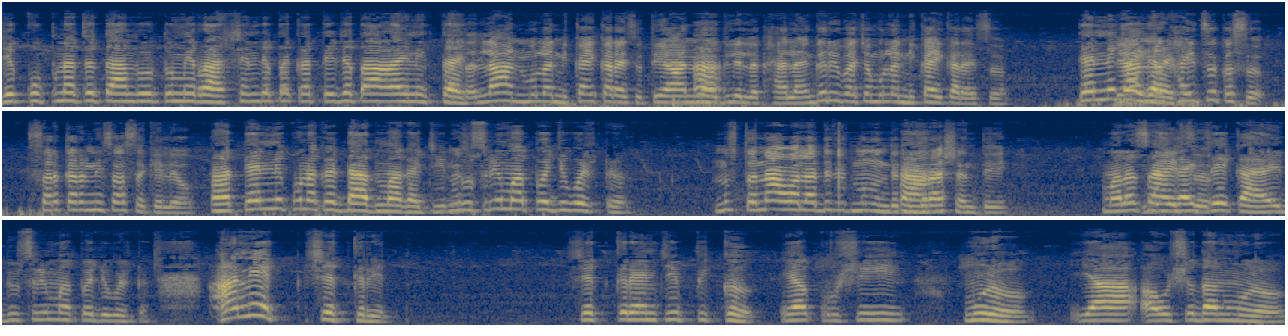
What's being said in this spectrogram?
जे कोकणाचं तांदूळ तुम्ही राशन देता का त्याच्यात आळाय निघताय लहान मुलांनी काय करायचं? ते अन्न दिलेलं खायला आणि गरीबाच्या मुलांनी काय करायचं? त्यांनी काय करायचं? खायचं कसं? सरकारनेच असं केलं त्यांनी कुणाकडे दाद मागायची? दुसरी महत्वाची गोष्ट. नुसतं नावाला देतात म्हणून देतात राशन ते. मला सांगायचंय काय? दुसरी महत्वाची गोष्ट. अनेक शेतकरी. शेतकऱ्यांची पिकं या कृषीमुळं या औषधांमुळं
